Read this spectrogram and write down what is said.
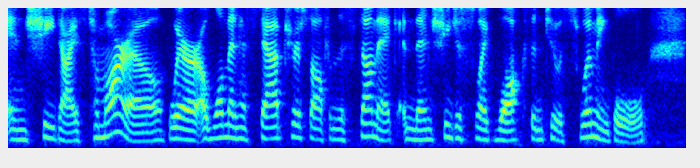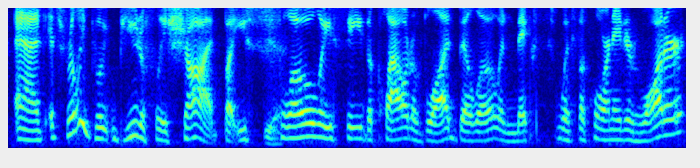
in She Dies Tomorrow where a woman has stabbed herself in the stomach, and then she just like walks into a swimming pool, and it's really bu- beautifully shot, but you slowly see the cloud of blood billow and mix with the chlorinated water.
